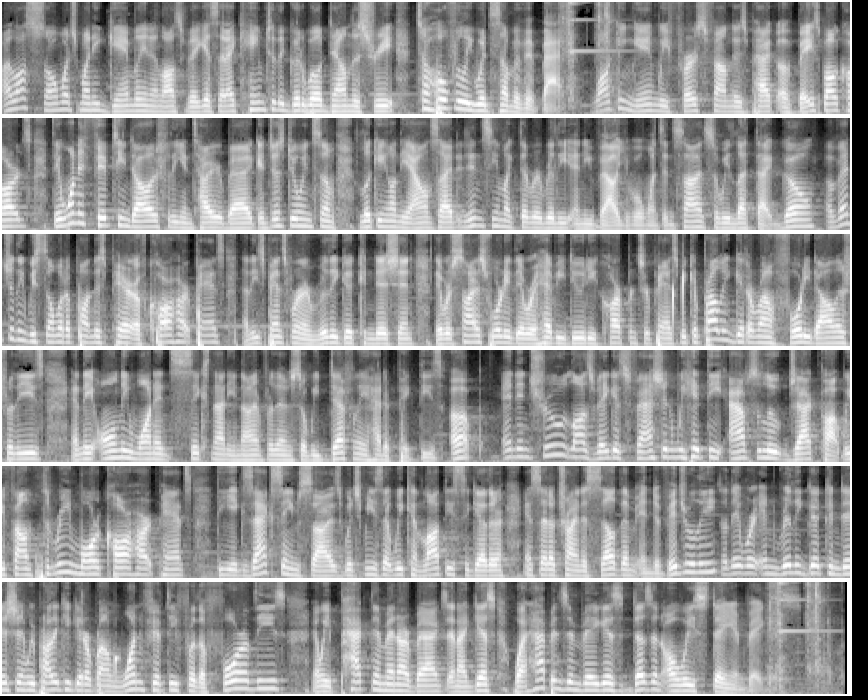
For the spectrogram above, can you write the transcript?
I lost so much money gambling in Las Vegas that I came to the Goodwill down the street to hopefully win some of it back. Walking in, we first found this pack of baseball cards. They wanted $15 for the entire bag, and just doing some looking on the outside, it didn't seem like there were really any valuable ones inside, so we let that go. Eventually, we stumbled upon this pair of Carhartt pants. Now, these pants were in really good condition. They were size 40, they were heavy-duty carpenter pants. We could probably get around $40 for these, and they only wanted $6.99 for them, so we definitely had to pick these up. And in true Las Vegas fashion, we hit the absolute jackpot. We found three more Carhartt pants, the exact same size, which means that we can lot these together instead of trying to sell them individually. So they were in really good condition. We probably could get around 150 for the four of these, and we packed them in our bags. And I guess what happens in Vegas doesn't always stay in Vegas.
